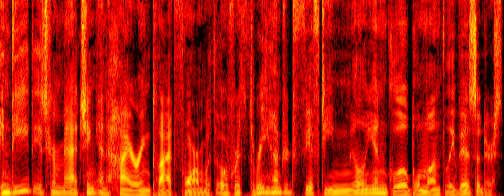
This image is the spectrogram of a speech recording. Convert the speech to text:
Indeed is your matching and hiring platform with over 350 million global monthly visitors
